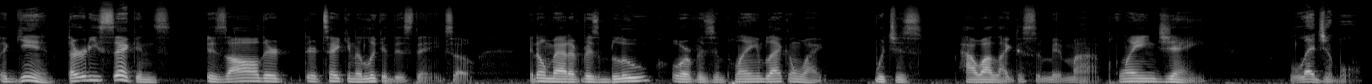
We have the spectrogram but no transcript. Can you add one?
Again, 30 seconds is all they're they're taking a look at this thing. So it don't matter if it's blue or if it's in plain black and white, which is how I like to submit mine. Plain Jane. Legible.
